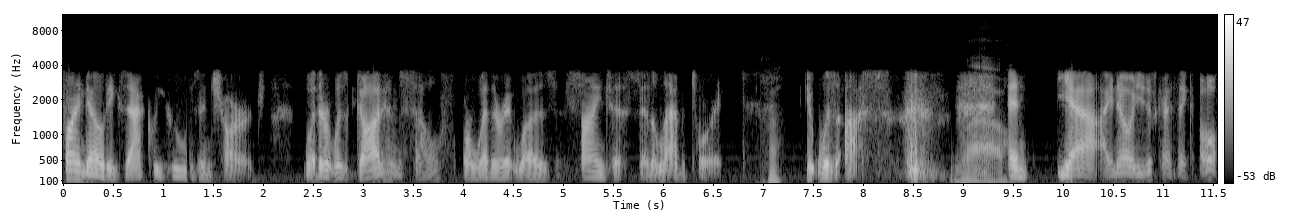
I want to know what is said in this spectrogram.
find out exactly who was in charge, whether it was God himself or whether it was scientists in the laboratory. Huh. It was us. Wow. and yeah, I know. And you just kind of think, oh,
